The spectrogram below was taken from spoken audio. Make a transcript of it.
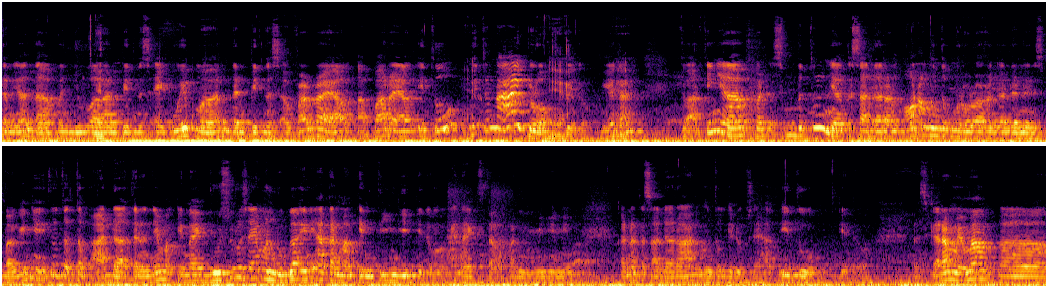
ternyata penjualan fitness equipment dan fitness apparel, apparel itu itu naik loh, Iya. gitu, ya kan? Itu artinya sebetulnya kesadaran orang untuk berolahraga dan lain sebagainya itu tetap ada. Trennya makin naik. Justru saya menduga ini akan makin tinggi gitu, makin naik setelah pandemi ini. Karena kesadaran untuk hidup sehat itu gitu. Nah, sekarang memang eh,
